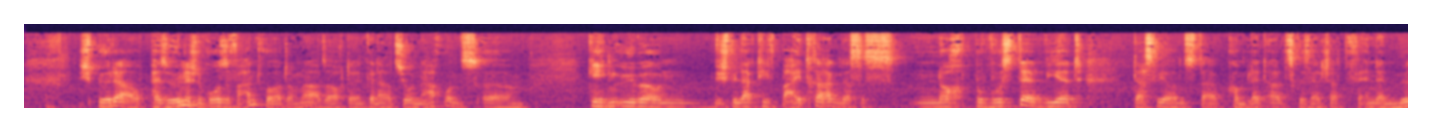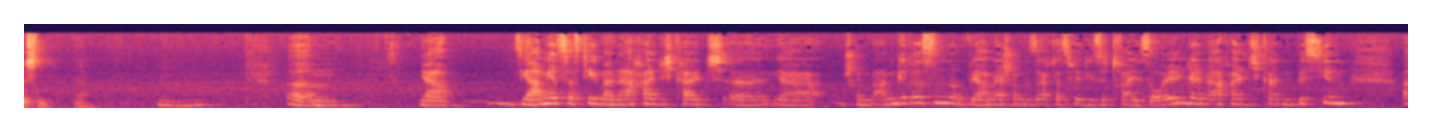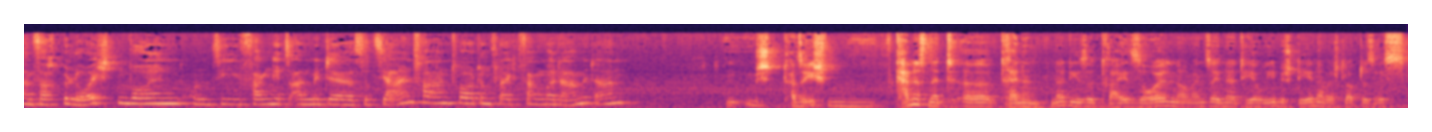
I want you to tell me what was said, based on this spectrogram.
ich spüre da auch persönlich eine große Verantwortung, ne? also auch der Generation nach uns. Äh, gegenüber und ich will aktiv beitragen, dass es noch bewusster wird, dass wir uns da komplett als Gesellschaft verändern müssen. Ja, mhm. ähm, ja Sie haben jetzt das Thema Nachhaltigkeit äh, ja schon angerissen und wir haben ja schon gesagt, dass wir diese drei Säulen der Nachhaltigkeit ein bisschen einfach beleuchten wollen und Sie fangen jetzt an mit der sozialen Verantwortung. Vielleicht fangen wir damit an also ich kann es nicht äh, trennen, ne? diese drei Säulen, auch wenn sie in der Theorie bestehen, aber ich glaube, das ist,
